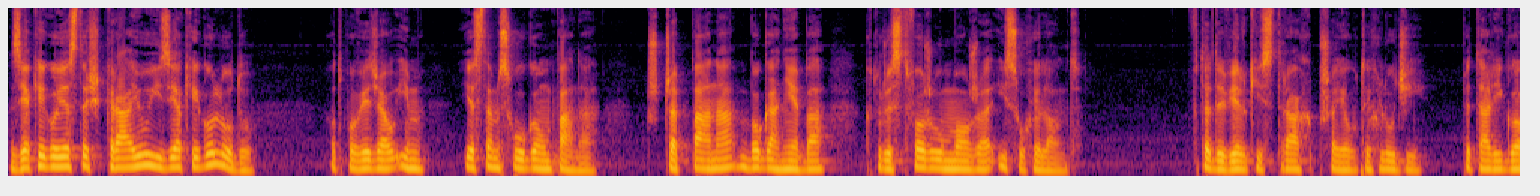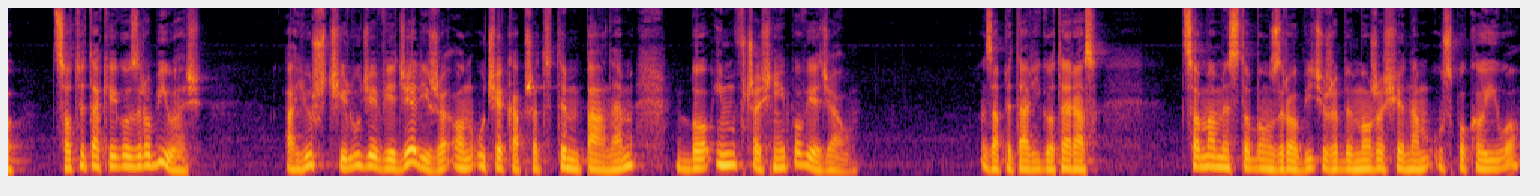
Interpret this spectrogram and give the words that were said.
Z jakiego jesteś kraju i z jakiego ludu? Odpowiedział im: Jestem sługą Pana, czczę Pana, Boga nieba, który stworzył morze i suchy ląd. Wtedy wielki strach przejął tych ludzi. Pytali go: Co ty takiego zrobiłeś? A już ci ludzie wiedzieli, że on ucieka przed tym panem, bo im wcześniej powiedział. Zapytali go teraz: Co mamy z tobą zrobić, żeby morze się nam uspokoiło?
